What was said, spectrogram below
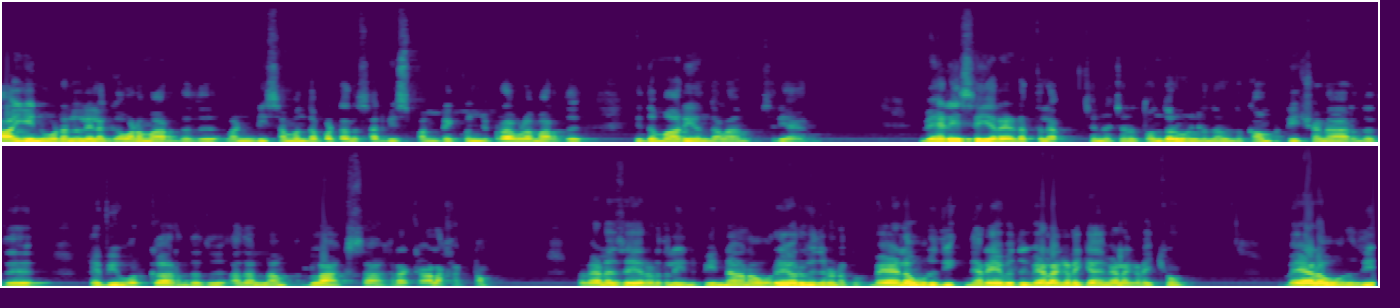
தாயின் உடல்நிலையில் கவனமாக இருந்தது. வண்டி சம்மந்தப்பட்ட அந்த சர்வீஸ் பண்ணுறேன் கொஞ்சம் ப்ராப்ளமாக இருந்தது. இந்த மாதிரி இருந்தாலும் சரியாயிடும் வேலை செய்கிற இடத்துல சின்ன சின்ன தொந்தரவுகள் இருந்தது. இந்த காம்படிஷனாக இருந்தது ஹெவி ஒர்க்காக இருந்தது. அதெல்லாம் ரிலாக்ஸ் ஆகிற காலகட்டம். இப்போ வேலை செய்கிற இடத்துல இப்போ என்ன ஆனால் ஒரே ஒரு இது நடக்கும். வேலை உறுதி. நிறைய பேருக்கு வேலை கிடைக்காத வேலை கிடைக்கும். வேலை உறுதி.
